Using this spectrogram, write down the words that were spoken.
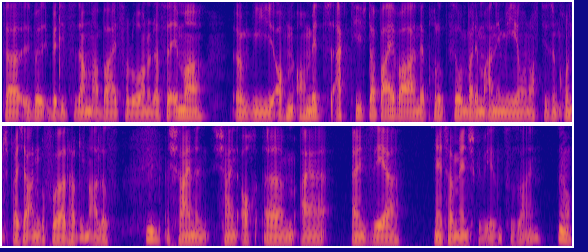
da über, über die Zusammenarbeit verloren und dass er immer irgendwie auch, auch mit aktiv dabei war an der Produktion bei dem Anime und auch die Synchronsprecher angefeuert hat und alles. Scheint, scheint auch ähm, ein, ein sehr netter Mensch gewesen zu sein. Ja,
